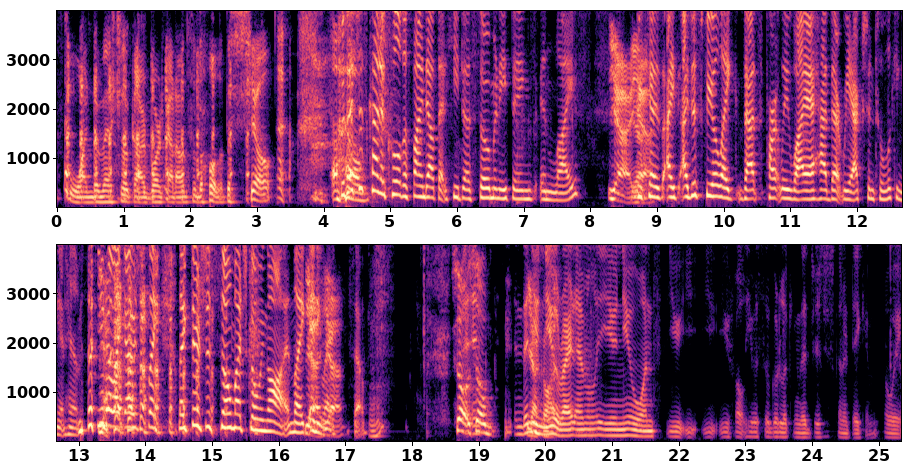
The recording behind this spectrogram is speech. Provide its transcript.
one-dimensional cardboard cutouts of the whole of the show. But that's Um, just kind of cool to find out that he does so many things in life. Yeah, yeah. Because I, I just feel like that's partly why I had that reaction to looking at him. you know, like I was just like, like there's just so much going on. Like Yeah, anyway, yeah. so mm-hmm. So And- so and then yeah, you knew, ahead. right, Emily? You knew once you you, you you felt he was so good looking that you're just gonna take him away.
